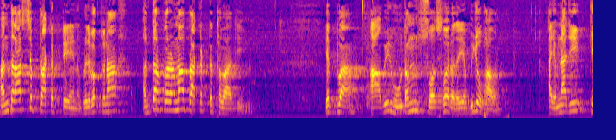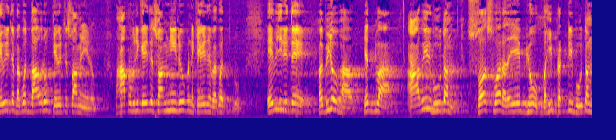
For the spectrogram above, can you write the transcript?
અંતરાશ્ય પ્રાકટ્ય વ્રજભક્તોના અંતઃકરણમાં પ્રાકટ્ય થવાથી. યદ્વા આવિર્ભૂતમ સ્વસ્વ હૃદય બીજો ભાવ. આ યમુનાજી કેવી રીતે ભગવત ભાવ કેવી રીતે સ્વામીની રૂપ મહાપ્રભુજી કેવી રીતે સ્વામીની રૂપ અને કેવી રીતે ભગવત રૂપ? એવી જ રીતે હવે બીજો ભાવ, યદ્વા આવિર્ભૂતમ સ્વસ્વ હૃદયેભ્યો બહિપ્રકટીભૂતમ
